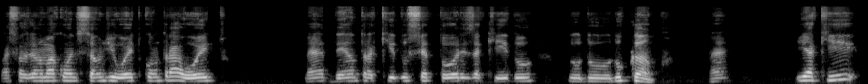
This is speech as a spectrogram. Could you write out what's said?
mas fazendo uma condição de oito contra oito, né? Dentro aqui dos setores aqui do, do, do, do campo? E aqui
